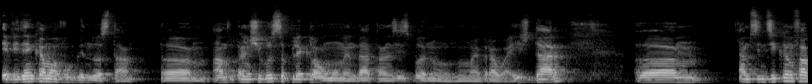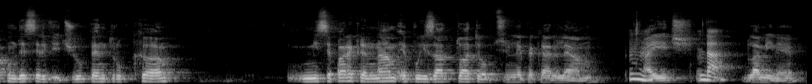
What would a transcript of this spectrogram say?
Evident că am avut gândul ăsta. Um, am, am și vrut să plec la un moment dat, am zis, bă, nu, nu mai vreau aici, dar um, am simțit că îmi fac un deserviciu pentru că mi se pare că n-am epuizat toate opțiunile pe care le am mm-hmm. aici, Da. la mine, uh,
